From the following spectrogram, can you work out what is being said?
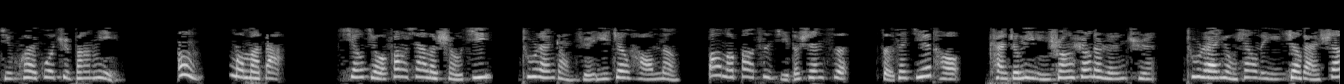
尽快过去帮你。嗯，么么哒。小九放下了手机，突然感觉一阵好冷，抱了抱自己的身子，走在街头，看着丽影双双的人群，突然涌上了一阵感伤。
